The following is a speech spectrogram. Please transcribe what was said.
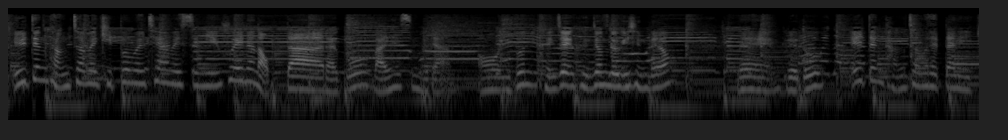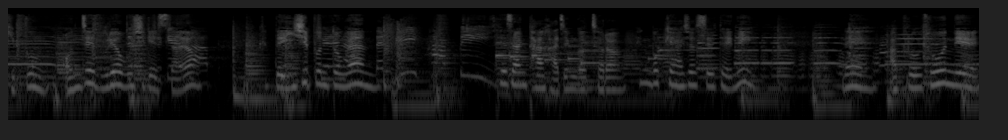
1등 당첨의 기쁨을 체험했으니 후회는 없다라고 말했습니다. 어, 이분 굉장히 긍정적이신데요? 네, 그래도 1등 당첨을 했다는 이 기쁨 언제 누려보시겠어요? 그때 20분 동안 세상 다 가진 것처럼 행복해 하셨을 테니, 네, 앞으로 좋은 일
